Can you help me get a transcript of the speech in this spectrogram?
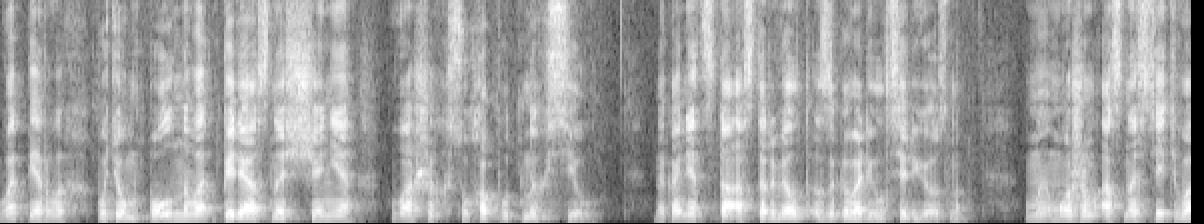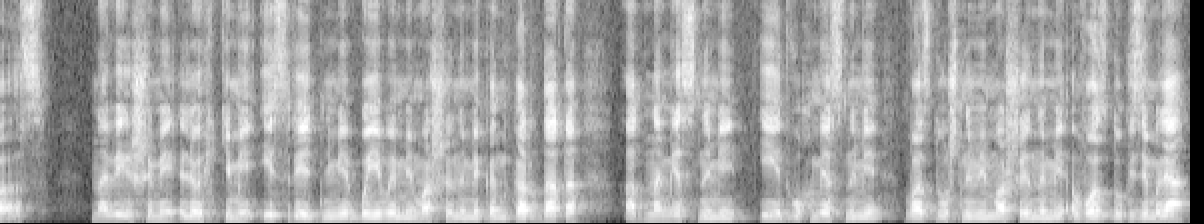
Во-первых, путем полного переоснащения ваших сухопутных сил. Наконец-то Астервелд заговорил серьезно. Мы можем оснастить вас новейшими легкими и средними боевыми машинами Конкордата, одноместными и двухместными воздушными машинами «Воздух-Земля»,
